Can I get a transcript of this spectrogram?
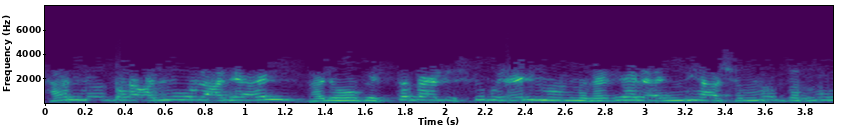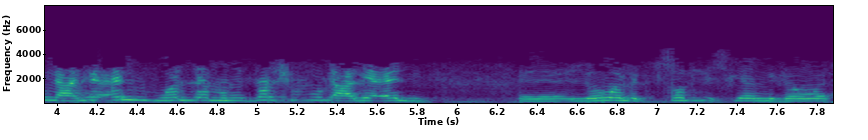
هل نقدر نقول عليه علم؟ هل هو بيتبع الاسلوب العلمي والمنهجية العلمية عشان نقدر نقول عليه علم ولا ما نقدرش نقول عليه علم؟ اللي هو الاقتصاد الإسلامي دوت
